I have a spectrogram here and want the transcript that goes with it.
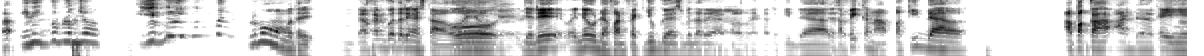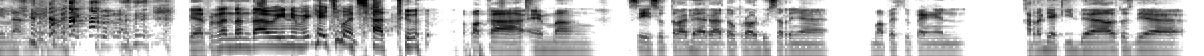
Ah, ini gue belum jawab. Iya Lu mau ngomong apa tadi? Enggak kan gue tadi ngasih tahu. Oh, iya, oke. Jadi ini udah fun fact juga sebenarnya kalau mereka tuh kidal. Yes, Tapi kenapa kidal? Apakah ada keinginan? biar penonton tahu ini kayak cuma satu. Apakah emang si sutradara atau produsernya Muppets tuh pengen karena dia kidal terus dia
